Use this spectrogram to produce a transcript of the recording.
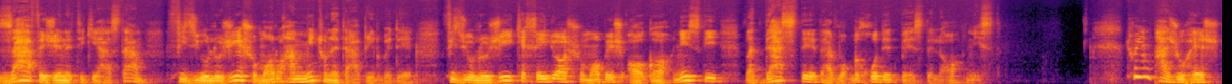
ضعف ژنتیکی هستم فیزیولوژی شما رو هم می‌تونه تغییر بده؟ فیزیولوژی که خیلی ها شما بهش آگاه نیستی و دست در واقع خودت به اصطلاح نیست. تو این پژوهش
